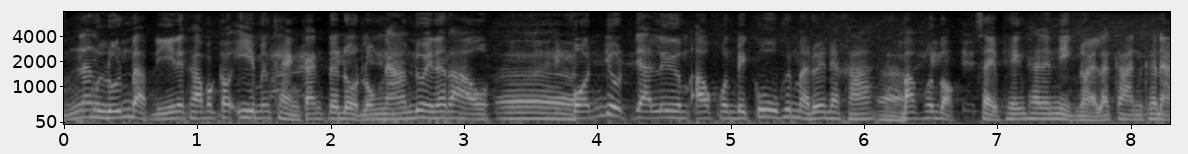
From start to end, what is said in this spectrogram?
ำนั่งลุ้นแบบนี้นะครับว่าเก้าอี้มันแข่งกันกระโดดลงน้ำด้วยนะเรา เออ ฝนหยุดอย่าลืมเอาคนไปกู้ขึ้นมาด้วยนะคะ อ่า บางคนบอกใส่เพลงไททานิกหน่อยละกันขณะ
